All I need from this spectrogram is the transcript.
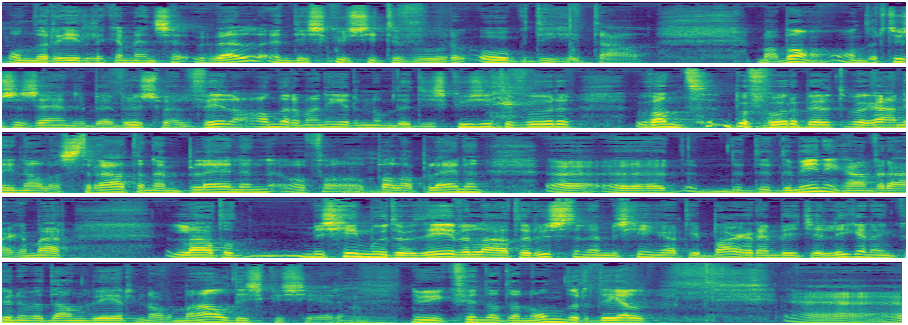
onder redelijke mensen wel een discussie te voeren, ook digitaal. Maar bon, ondertussen zijn er bij Brussel wel vele andere manieren om de discussie te voeren. Want bijvoorbeeld, we gaan in alle straten en pleinen, of op alle pleinen, uh, uh, de, de, mening gaan vragen. Maar laat het, misschien moeten we het even laten rusten en misschien gaat die bagger een beetje liggen en kunnen we dan weer normaal discussiëren. Mhm. Nu, ik vind dat een onderdeel uh,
